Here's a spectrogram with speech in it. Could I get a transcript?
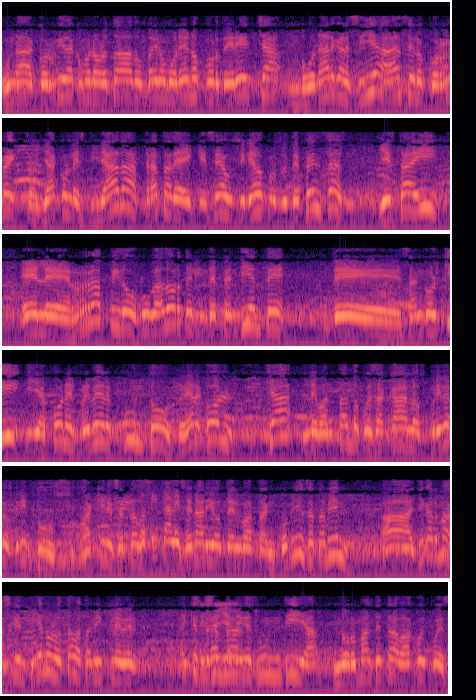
Una corrida como lo notaba Don Byron Moreno por derecha. Bonar García hace lo correcto. Ya con la estirada trata de que sea auxiliado por sus defensas. Y está ahí el eh, rápido jugador del Independiente de Sangolquí y ya pone el primer punto, el primer gol, ya levantando pues acá los primeros gritos aquí en el sentado escenario del Batán. Comienza también a llegar más gente, ya lo notaba también Clever. Hay que Sí, esperar señor. también es un día normal de trabajo y pues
